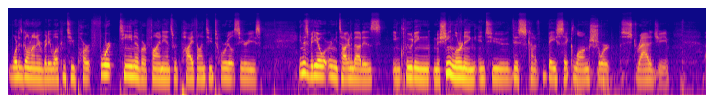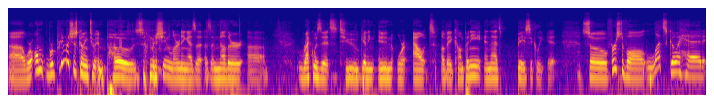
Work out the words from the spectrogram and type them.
What is going on, everybody? Welcome to part 14 of our Finance with Python tutorial series. In this video, what we're going to be talking about is including machine learning into this kind of basic long short strategy. Uh, we're, we're pretty much just going to impose machine learning as, a, as another uh, requisite to getting in or out of a company, and that's basically it. So first of all, let's go ahead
